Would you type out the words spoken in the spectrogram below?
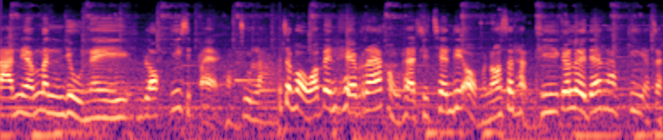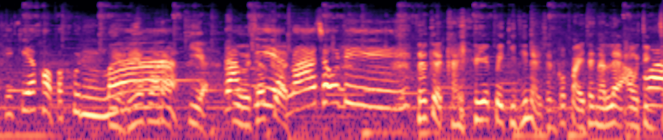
ร้านเนี้ยมันอยู่ในบล็อก 28 ของจุฬาจะบอกว่าเป็นเทปแรกของแพรชิเช่นที่ออกมานอกสถานที่ก็เลยได้รับเกียรติจากพี่เกียร์ขอบพระคุณมากอย่าเรียกว่ารับเกียรติรับคือถ้าเกียเกิรดติมากโชคดี ถ้าเกิดใครเรียกไปกินที่ไหนฉันก็ไปทั้งนั้นแหละเอาจริงว่า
